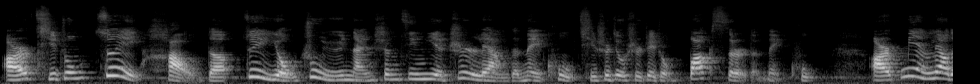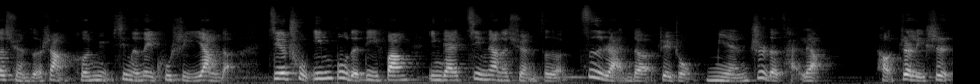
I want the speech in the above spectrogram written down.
而其中最好的、最有助于男生精液质量的内裤，其实就是这种 boxer 的内裤。而面料的选择上和女性的内裤是一样的，接触阴部的地方应该尽量的选择自然的这种棉质的材料。好，这里是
